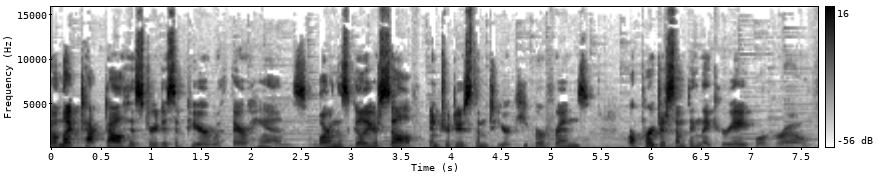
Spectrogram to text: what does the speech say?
Don't let tactile history disappear with their hands. Learn the skill yourself, introduce them to your keeper friends, or purchase something they create or grow.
